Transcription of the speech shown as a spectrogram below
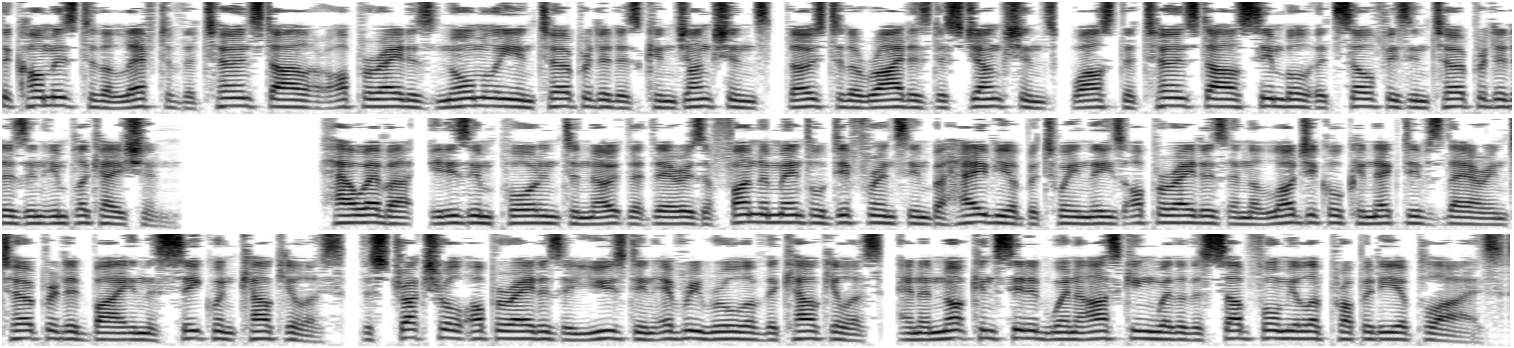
the commas to the left of the turnstile are operators normally interpreted as conjunctions, those to the right as disjunctions, whilst the turnstile symbol itself is interpreted as an implication. However, it is important to note that there is a fundamental difference in behavior between these operators and the logical connectives they are interpreted by in the sequent calculus. The structural operators are used in every rule of the calculus, and are not considered when asking whether the subformula property applies.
